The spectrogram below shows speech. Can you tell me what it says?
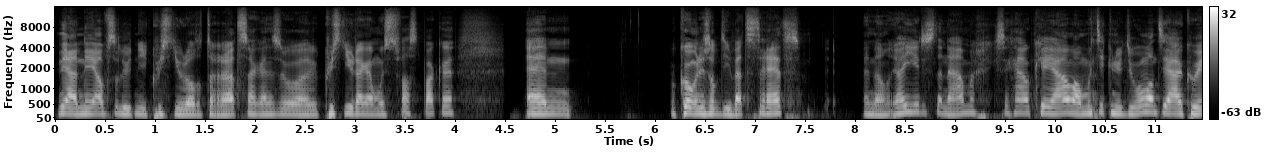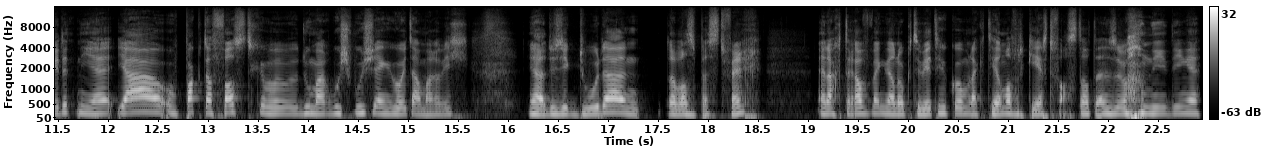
Ja, nee, absoluut niet. Ik wist niet hoe dat het eruit zag en zo. Eh, Ik wist niet hoe dat je moest vastpakken. En we komen dus op die wedstrijd. En dan, ja, hier is de namer. Ik zeg, ja, oké, ja, wat moet ik nu doen? Want ja, ik weet het niet. Hè. Ja, pak dat vast. Doe maar woesh woesh en je gooit dat maar weg. Ja, dus ik doe dat en dat was best ver. En achteraf ben ik dan ook te weten gekomen dat ik het helemaal verkeerd vast had en zo aan die dingen.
